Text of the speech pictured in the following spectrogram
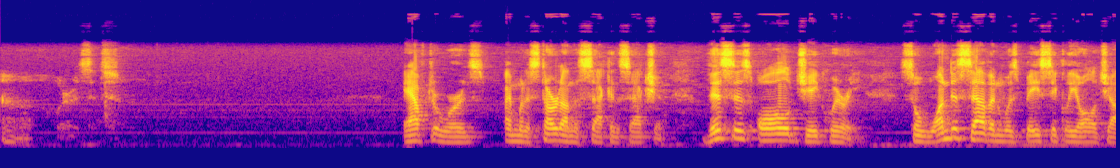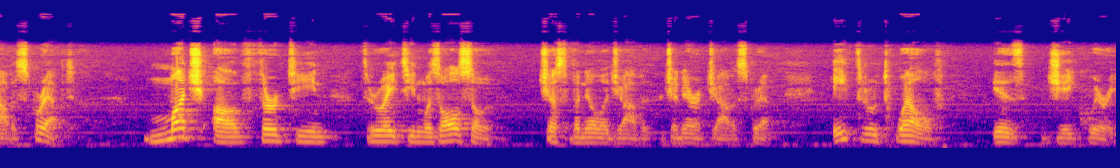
uh, where is it? Afterwards, I'm going to start on the second section. This is all jQuery. So 1 to 7 was basically all JavaScript. Much of 13 through 18 was also just vanilla Java, generic JavaScript. 8 through 12 is jQuery,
